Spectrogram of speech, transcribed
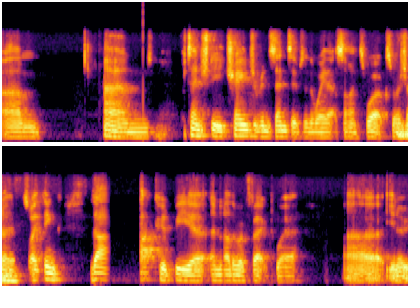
um, and potentially change of incentives in the way that science works. Which I, so I think that, that could be a, another effect where uh, you know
